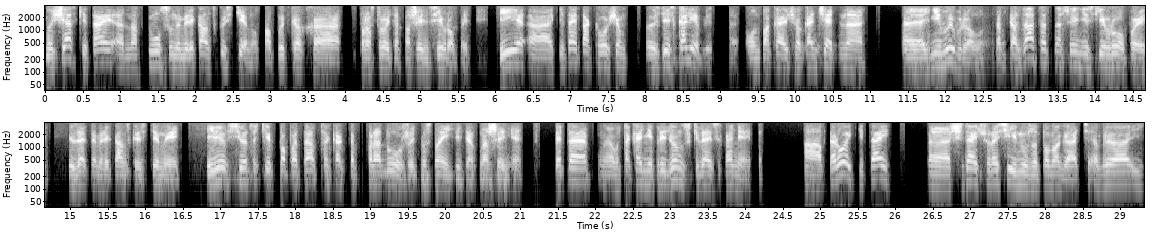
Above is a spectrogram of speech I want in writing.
Но сейчас Китай э, наткнулся на американскую стену в попытках э, простроить отношения с Европой. И э, Китай так, в общем, здесь колеблется. Он пока еще окончательно э, не выбрал отказаться от отношений с Европой из-за этой американской стены или все-таки попытаться как-то продолжить, восстановить эти отношения. Это вот такая неопределенность в Китае сохраняется. А второе, Китай э, считает, что России нужно помогать в э,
